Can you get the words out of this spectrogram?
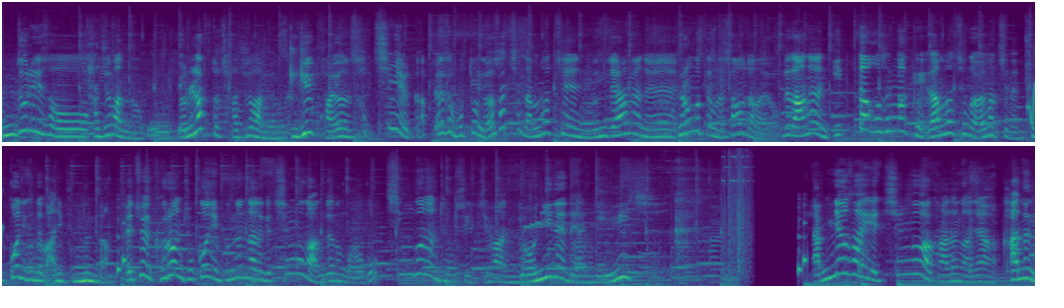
단둘이서 자주 만나고 연락도 자주 하면 그게 과연 사친일까? 그래서 보통 여사친 남사친 문제 하면은 그런 것 때문에 싸우잖아요. 근데 나는 있다고 생각해. 남사친과 여사친은 조건이 근데 많이 붙는다. 애초에 그런 조건이 붙는다는 게 친구가 안 되는 거라고? 친구는 될 수 있지만 연인에 대한 예의지. 남녀 사이에 친구가 가능하냐? 가능.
